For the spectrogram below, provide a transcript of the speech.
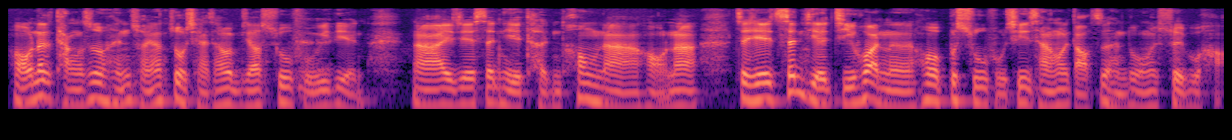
哦，那个躺的时候很喘，要坐起来才会比较舒服一点。那还有一些身体的疼痛呐、哦，那这些身体的疾患呢或不舒服，其实常常会导致很多人会睡不好。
